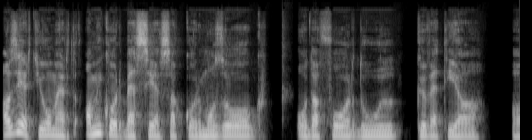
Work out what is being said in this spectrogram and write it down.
azért jó, mert amikor beszélsz, akkor mozog, odafordul, követi a, a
